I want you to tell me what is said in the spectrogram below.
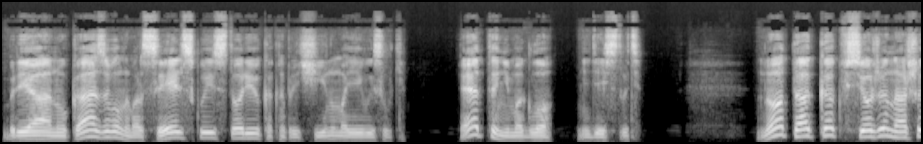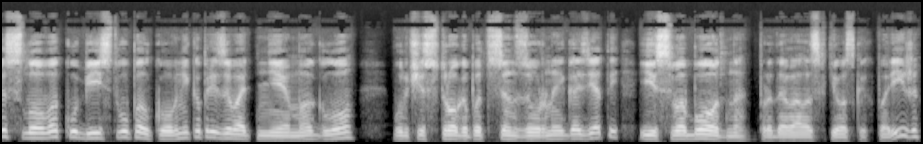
Бриан указывал на марсельскую историю как на причину моей высылки. Это не могло не действовать. Но так как все же наше слово к убийству полковника призывать не могло, будучи строго под цензурной газетой и свободно продавалось в киосках Парижа,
